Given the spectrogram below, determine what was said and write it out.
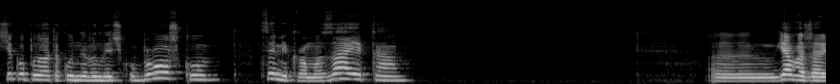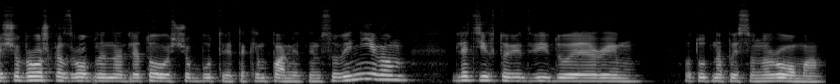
Ще купила таку невеличку брошку. Це мікромозаїка. Е, Я вважаю, що брошка зроблена для того, щоб бути таким пам'ятним сувеніром для тих, хто відвідує Рим. Отут написано Рома.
